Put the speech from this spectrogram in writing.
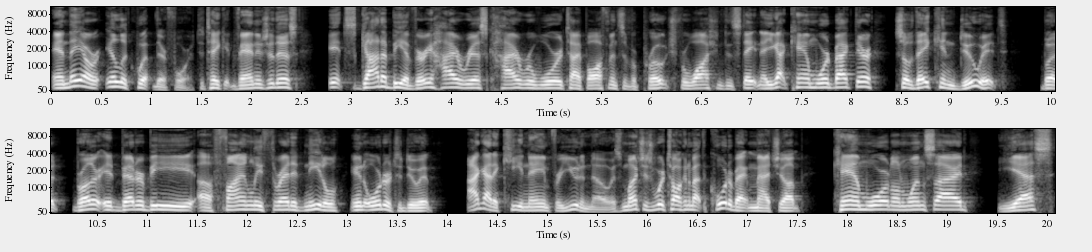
and they are ill equipped, therefore, to take advantage of this. It's got to be a very high risk, high reward type offensive approach for Washington State. Now, you got Cam Ward back there, so they can do it, but brother, it better be a finely threaded needle in order to do it. I got a key name for you to know. As much as we're talking about the quarterback matchup, Cam Ward on one side, yes,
